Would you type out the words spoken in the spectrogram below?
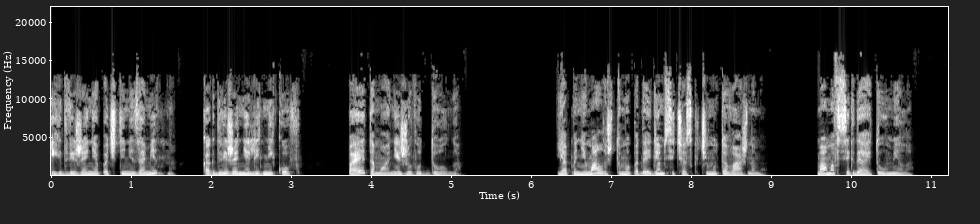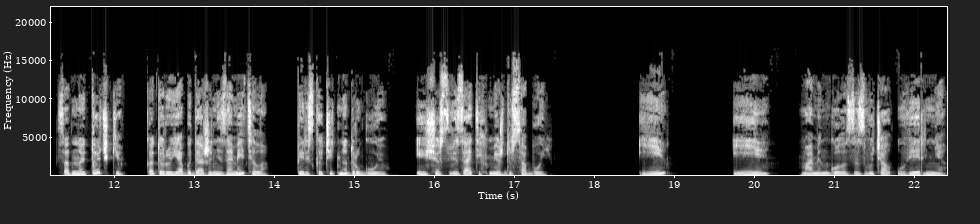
их движение почти незаметно, как движение ледников, поэтому они живут долго. Я понимала, что мы подойдем сейчас к чему-то важному. Мама всегда это умела. С одной точки, которую я бы даже не заметила, перескочить на другую и еще связать их между собой. И... и... Мамин голос зазвучал увереннее,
